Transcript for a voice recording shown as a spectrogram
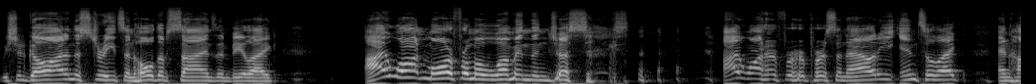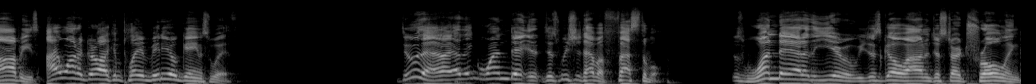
We should go out in the streets and hold up signs and be like, I want more from a woman than just sex. I want her for her personality, intellect, and hobbies. I want a girl I can play video games with do that. I think one day, just we should have a festival. Just one day out of the year where we just go out and just start trolling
